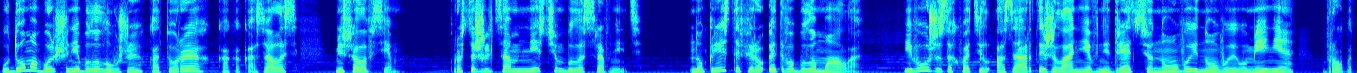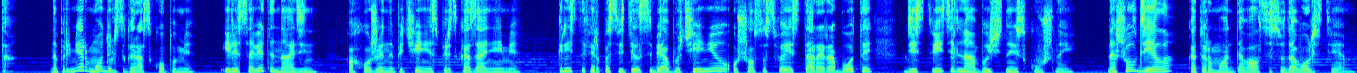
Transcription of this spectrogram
У дома больше не было лужи, которая, как оказалось, мешала всем. Просто жильцам не с чем было сравнить. Но Кристоферу этого было мало. Его уже захватил азарт и желание внедрять все новые и новые умения в робота. Например, модуль с гороскопами или советы на день, похожие на печенье с предсказаниями – Кристофер посвятил себя обучению, ушел со своей старой работы, действительно обычной и скучной. Нашел дело, которому отдавался с удовольствием.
